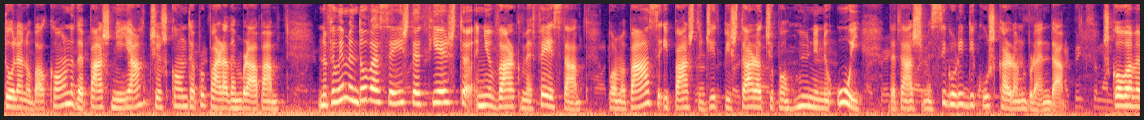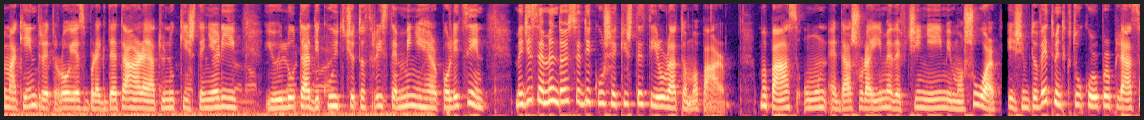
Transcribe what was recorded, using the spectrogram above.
Dola në ballkon dhe pashë një jaht që shkonte përpara dhe mbrapa. Në fillim mendova se ishte thjesht një varkë me festa, por më pas i pashë të gjithë pishtarat që po hynin në ujë dhe thashë me siguri dikush ka rënë brenda. Shkova me makinë drejt rojes bregdetare, aty nuk kishte njeri. Iu luta dikujt që të thriste menjëherë policinë, megjithëse mendoj se dikush e kishte thirrur atë më parë. Më pas, unë, e dashura ime dhe fqinji im i moshuar, ishim të vetmit këtu kur u përplas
